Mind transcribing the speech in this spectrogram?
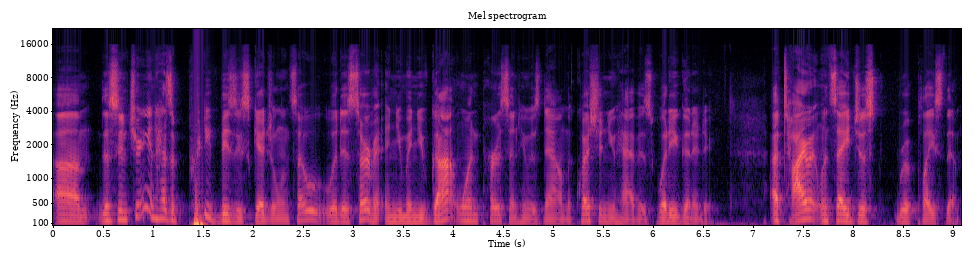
Um, the centurion has a pretty busy schedule, and so would his servant. And you, when you've got one person who is down, the question you have is, what are you going to do? A tyrant would say, just replace them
